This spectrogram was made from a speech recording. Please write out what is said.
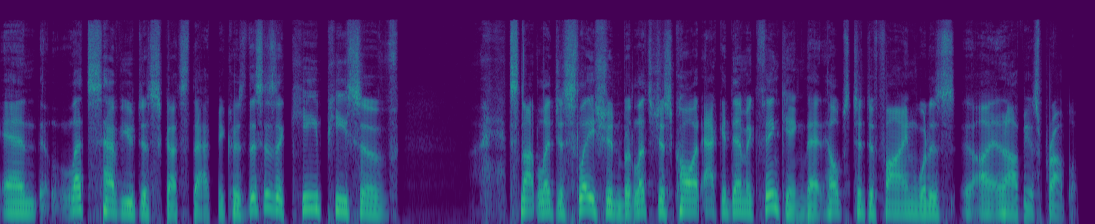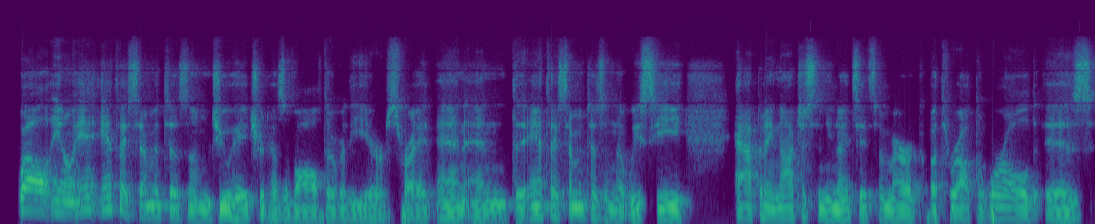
And let's have you discuss that because this is a key piece of it's not legislation, but let's just call it academic thinking that helps to define what is uh, an obvious problem. Well, you know, anti-Semitism, Jew hatred has evolved over the years, right? And and the anti-Semitism that we see happening not just in the United States of America but throughout the world is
